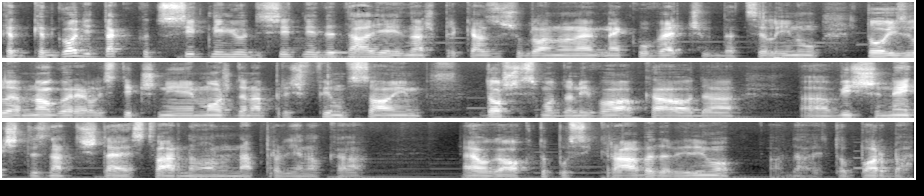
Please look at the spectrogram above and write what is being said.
Kad, kad god je tako, kad su sitni ljudi, sitni detalje, znaš, prikazaš uglavnom ne, neku veću da celinu, to izgleda mnogo realističnije, možda napriš film sa ovim, došli smo do nivoa kao da a, više nećete znati šta je stvarno ono napravljeno kao evo ga oktopus i kraba da vidimo a, da li je to borba?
